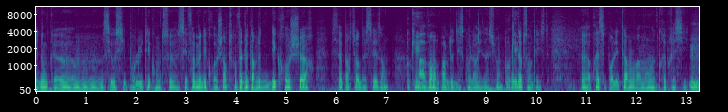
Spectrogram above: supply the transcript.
Et donc, euh, c'est aussi pour lutter contre ce- ces fameux décrocheurs, parce qu'en fait, le terme de décrocheur, c'est à partir de 16 ans. Avant, on parle de déscolarisation Ok. ou d'absentéiste. Euh, après, c'est pour les termes vraiment très précis. Hmm.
